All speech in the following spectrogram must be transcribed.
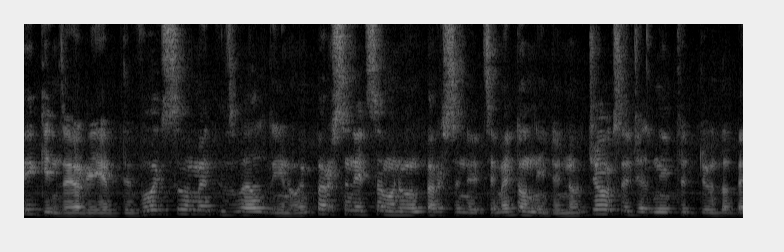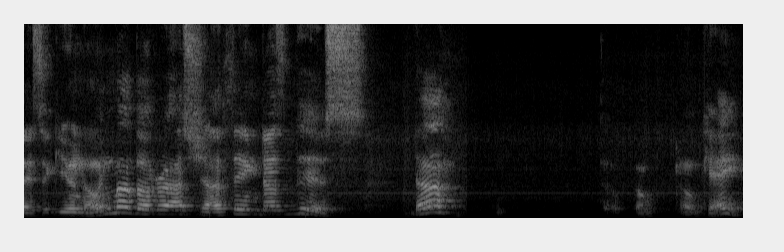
pickings. I have the voice on it as well. You know, impersonate someone who impersonates him. I don't need to know jokes. I just need to do the basic, you know. In Mother Russia, thing does this. Duh. Okay.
